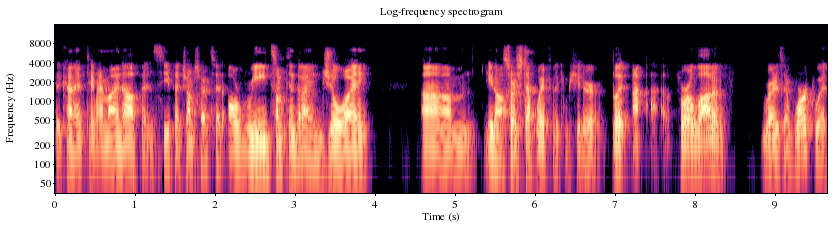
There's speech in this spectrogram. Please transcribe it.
to kind of take my mind off it and see if that jumpstarts it. I'll read something that I enjoy. Um, you know, I'll sort of step away from the computer. But I, for a lot of writers I've worked with,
